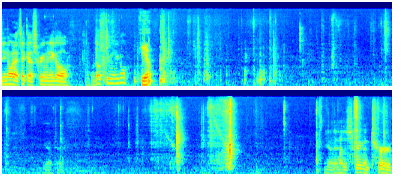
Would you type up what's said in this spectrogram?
So you know what I think a Screaming Eagle, were those Screaming Eagle? Yep. Yeah, that has a screaming turd.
